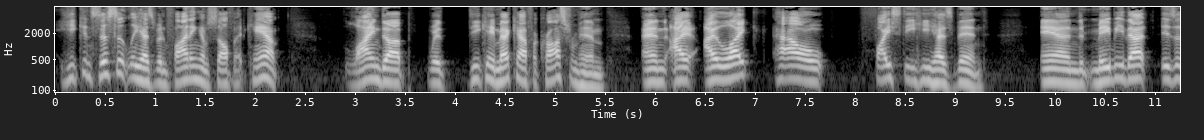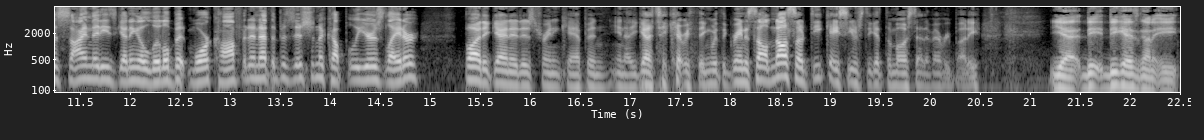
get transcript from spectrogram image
he consistently has been finding himself at camp lined up with DK Metcalf across from him, and I I like how feisty he has been. And maybe that is a sign that he's getting a little bit more confident at the position a couple of years later. But again, it is training camp, and you know you got to take everything with a grain of salt. And also, DK seems to get the most out of everybody. Yeah, D- DK is going to eat.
